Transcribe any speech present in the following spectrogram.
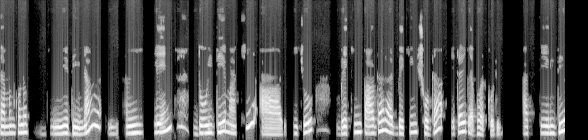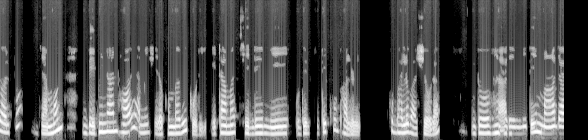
তেমন কোনো ইয়ে দিই না। আমি প্লেন দই দিয়ে মাখি আর কিছু বেকিং পাউডার আর বেকিং সোডা এটাই ব্যবহার করি। আর তেল দিই অল্প যেমন বেবি নান হয়, আমি সেরকমভাবেই করি। এটা আমার ছেলে, মেয়ে, ওদের খেতে খুব ভালো, খুব ভালোবাসে ওরা। তো আর এমনিতেই মা যা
